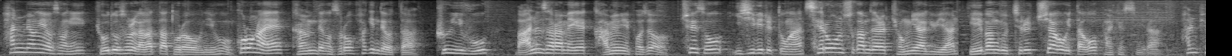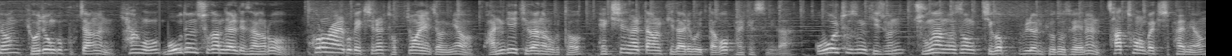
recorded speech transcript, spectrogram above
한 명의 여성이 교도소를 나갔다 돌아온 이후 코로나에 감염된 것으로 확인되었다. 그 이후 많은 사람에게 감염이 퍼져 최소 21일 동안 새로운 수감자를 격리하기 위한 예방조치를 취하고 있다고 밝혔습니다. 한편 교정국 국장은 향후 모든 수감자를 대상으로 코로나19 백신을 접종할 예정이며 관계기관으로부터 백신 할당을 기다리고 있다고 밝혔습니다. 5월 초순 기준 중앙여성 직업훈련 교도소에는 4,518명,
